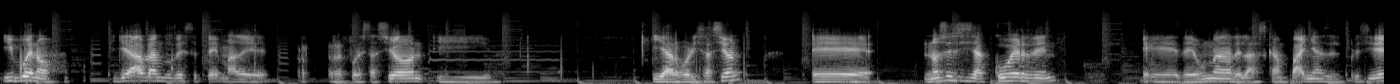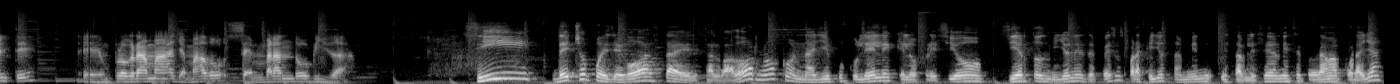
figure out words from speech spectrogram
Y bueno, ya hablando de este tema de reforestación y, y arborización, eh, no sé si se acuerden eh, de una de las campañas del presidente, eh, un programa llamado Sembrando Vida. Sí, de hecho, pues llegó hasta El Salvador, ¿no? Con Nayib Bukele, que le ofreció ciertos millones de pesos para que ellos también establecieran ese programa por allá.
